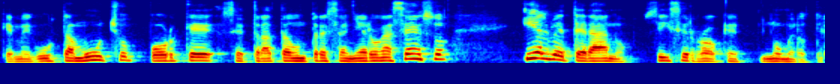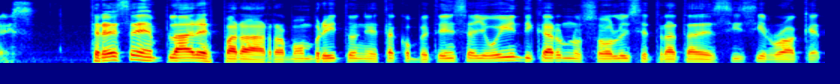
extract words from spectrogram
que me gusta mucho porque se trata de un tresañero en ascenso. Y el veterano CC Rocket número 3. Tres ejemplares para Ramón Brito en esta competencia. Yo voy a indicar uno solo y se trata de CC Rocket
